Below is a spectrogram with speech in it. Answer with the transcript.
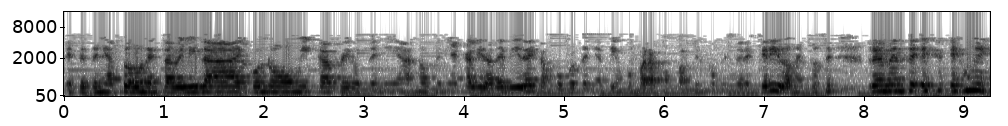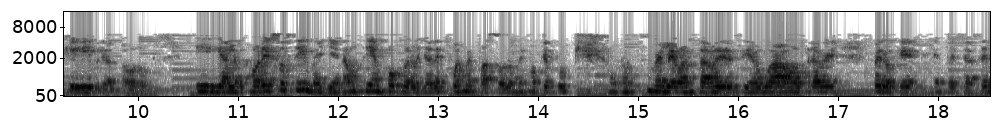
este tenía toda una estabilidad económica, pero tenía no tenía calidad de vida y tampoco tenía tiempo para compartir con mis seres queridos, entonces realmente es, es un equilibrio todo y a lo mejor eso sí me llena un tiempo, pero ya después me pasó lo mismo que tú, que uno me levantaba y decía, wow, otra vez, pero que empecé a hacer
